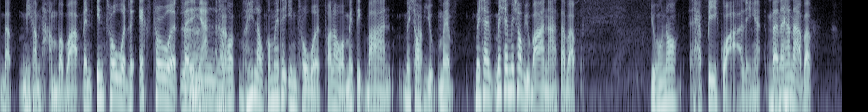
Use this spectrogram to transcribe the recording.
แบบมีคำถามแบบว่าเป็น introvert หรือ extrovert อะไรอย่างเงี้ยอืมเราก็เฮ้ยเราก็ไม่ได้ introvert เพราะเราอะไม่ติดบ้าน ไม่ชอบครับอยู่ไม่ไม่ใช่ไม่ใช่ไม่ชอบอยู่บ้านนะ แต่แบบอยู่ข้างนอกแฮปปี้กว่าอะไรเงี้ยแต่ในขณะแบบ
